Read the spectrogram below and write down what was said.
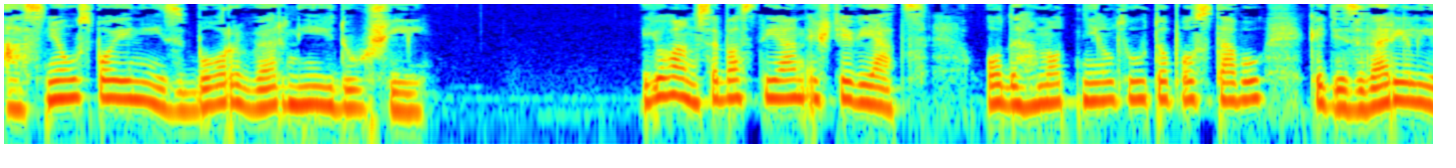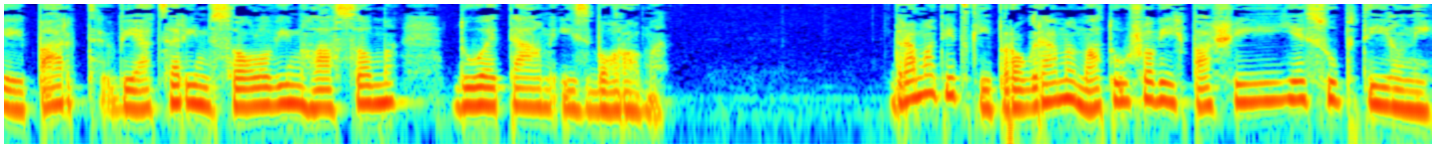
a s ňou spojený zbor verných duší. Johann Sebastian ešte viac odhmotnil túto postavu, keď zveril jej part viacerým solovým hlasom, duetám i zborom. Dramatický program Matúšových paší je subtílny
